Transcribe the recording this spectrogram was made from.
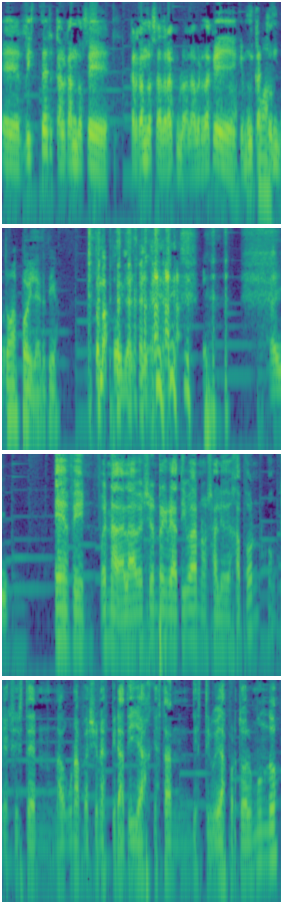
eh, Richter cargándose, cargándose a Drácula. La verdad que, que muy toma, cachondo. toma spoiler, tío. Toma spoiler, tío. Ahí. En fin, pues nada, la versión recreativa no salió de Japón, aunque existen algunas versiones piratillas que están distribuidas por todo el mundo.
